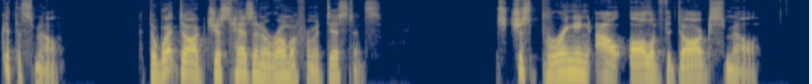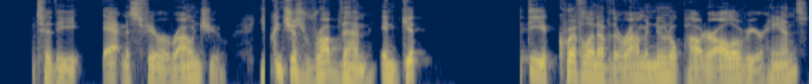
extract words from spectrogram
look at the smell. The wet dog just has an aroma from a distance. It's just bringing out all of the dog smell to the atmosphere around you. You can just rub them and get the equivalent of the ramen noodle powder all over your hands,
